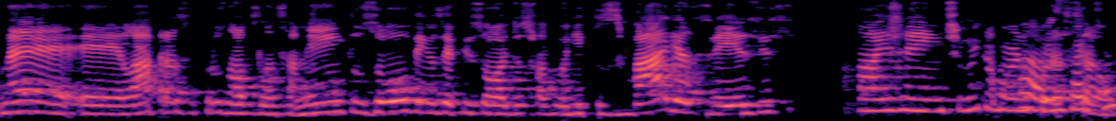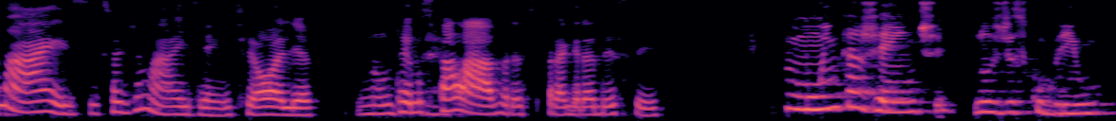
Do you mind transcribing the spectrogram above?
né, é, lá para os novos lançamentos, ouvem os episódios favoritos várias vezes. Ai, gente, muito amor no Não, isso é coração. demais, isso é demais, gente. Olha, não temos palavras para agradecer. Muita gente nos descobriu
